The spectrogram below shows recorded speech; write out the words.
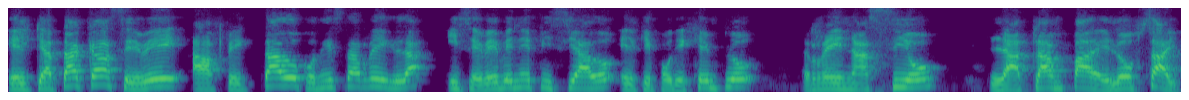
El que ataca se ve afectado con esta regla y se ve beneficiado el que, por ejemplo, renació la trampa del offside.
